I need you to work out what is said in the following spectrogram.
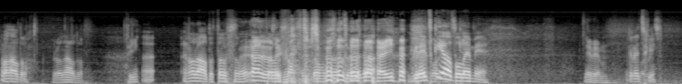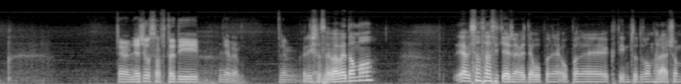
Ronaldo. Ronaldo. Ronaldo, to už som, to už som tomu vedel. Logicky. alebo Lemie? Neviem. Grecký. Povedz. Neviem, nežil som vtedy, neviem. neviem. Ríšo sebavedomo? Ja by som sa asi tiež nevedel úplne, úplne k týmto dvom hráčom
